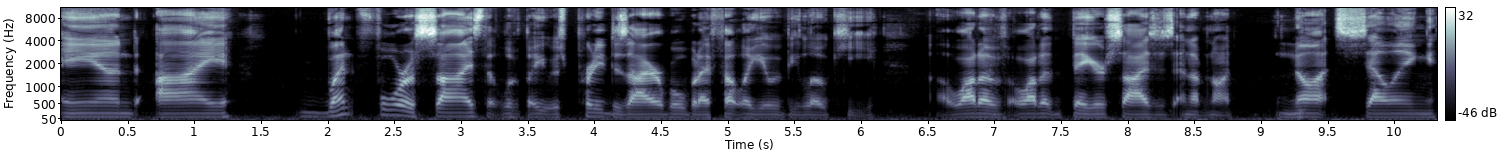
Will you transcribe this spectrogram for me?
and I went for a size that looked like it was pretty desirable, but I felt like it would be low key. A lot of a lot of bigger sizes end up not not selling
